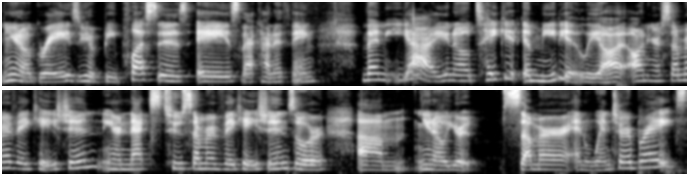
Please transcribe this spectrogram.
you know grades. You have b pluses a's that kind of thing. Then yeah you know take it immediately. On, on your summer vacation your next two summer vacations or um, you know your summer and winter breaks,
